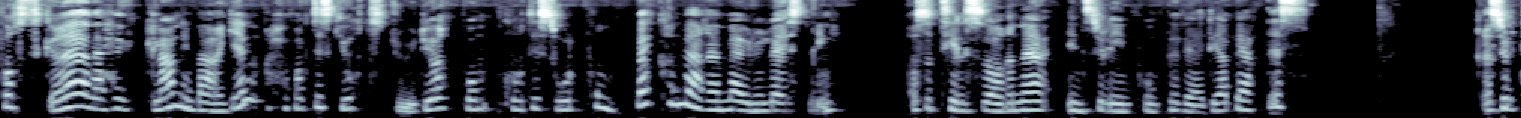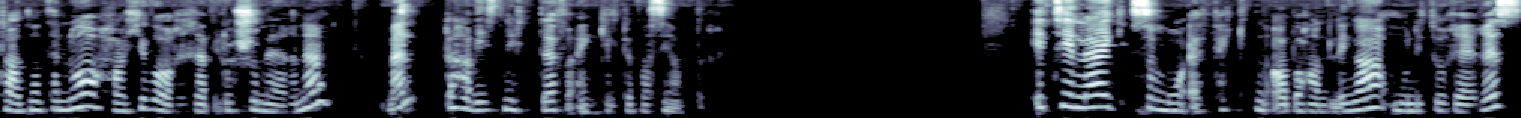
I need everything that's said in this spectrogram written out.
Forskere ved Haukeland i Bergen har faktisk gjort studier på om kortisolpumpe kan være en mulig løsning, altså tilsvarende insulinpumpe ved diabetes. Resultatene til nå har ikke vært revolusjonerende, men det har vist nytte for enkelte pasienter. I tillegg må effekten av behandlinga monitoreres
